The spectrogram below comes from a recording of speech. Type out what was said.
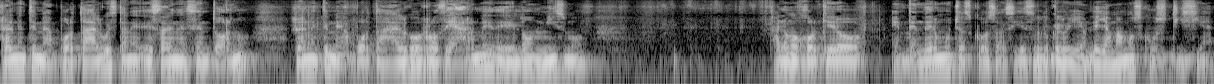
¿Realmente me aporta algo estar en ese entorno? ¿Realmente me aporta algo rodearme de lo mismo? A lo mejor quiero entender muchas cosas y eso es lo que le llamamos justicia.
